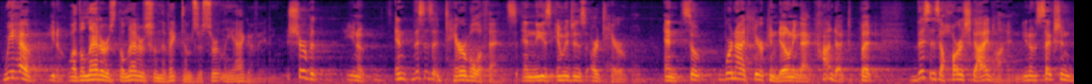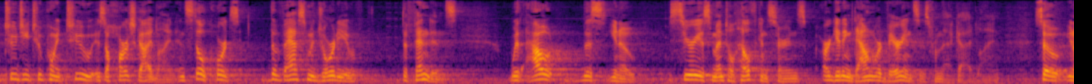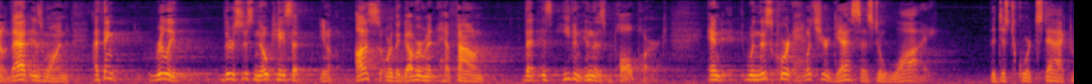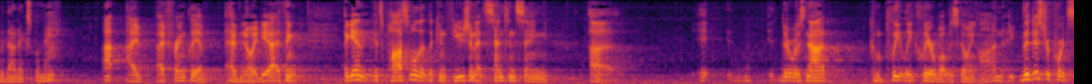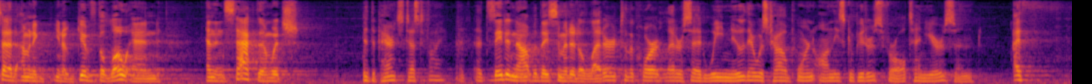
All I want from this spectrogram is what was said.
We have, you know. Well, the letters from the victims are certainly aggravating. Sure, but, you know, and this is a terrible offense, and these images are terrible. And so we're not here condoning that conduct, but this is a harsh guideline. You know, Section 2G2.2 is a harsh guideline. And still, courts, the vast majority of defendants, without this, you know, serious mental health concerns, are getting downward variances from that guideline. So, you know, that is one. I think, really, there's just no case that, you know, us or the government have found that is even in this ballpark. And when this court... What's your guess as to why the district court stacked without explanation? I frankly have no idea. I think, again, it's possible that the confusion at sentencing, uh, there was not completely clear what was going on. The district court said, I'm going to, you know, give the low end and then stack them, which... Did the parents testify? They did not, but they submitted a letter to the court. The letter said, we knew there was child porn on these computers for all 10 years, and... I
